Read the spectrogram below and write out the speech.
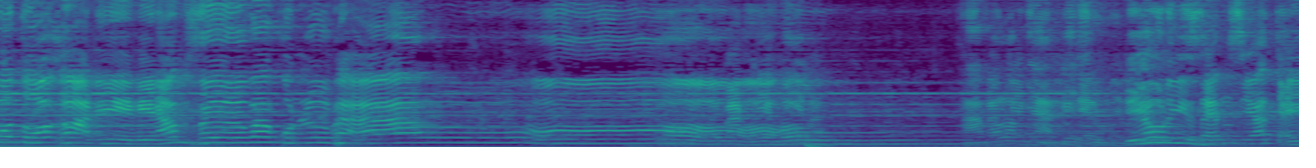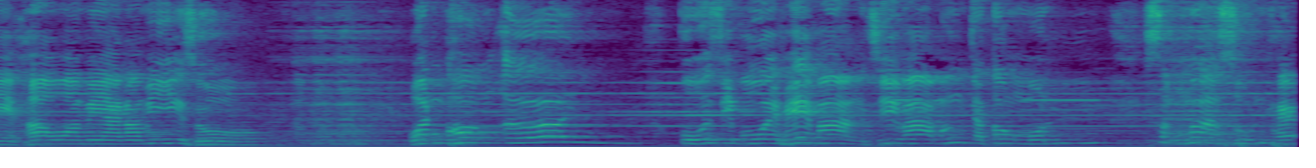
มตัวข้านี่มีน้ำเสือว่าคุณลือแผงหามาลำยากได้สุดเดี๋ยวนี้แสนเสียใจเขาว่าเมียน้อมีสู่วันทองเอ้ย กูสิโบยเพ่มั่งชีว่ามึงจะต้องหมุน สังมาสูนแท้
